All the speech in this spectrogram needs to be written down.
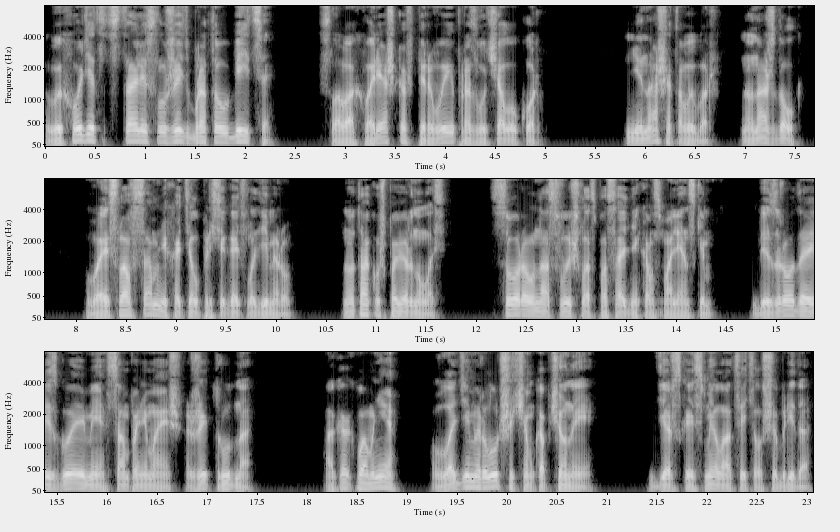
Выходит, стали служить братоубийце. В словах варяжка впервые прозвучал укор. Не наш это выбор, но наш долг. Воислав сам не хотел присягать Владимиру. Но так уж повернулось. Ссора у нас вышла с посадником Смоленским. Без рода и изгоями, сам понимаешь, жить трудно. А как по мне, Владимир лучше, чем Копченые. — дерзко и смело ответил Шебрида.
